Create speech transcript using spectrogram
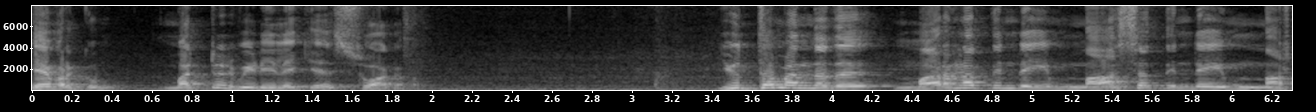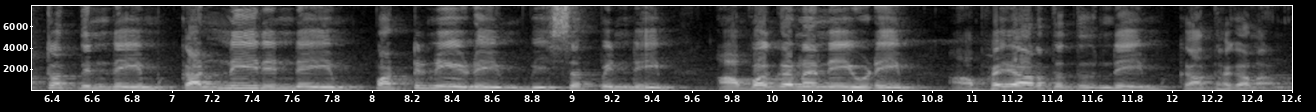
ഏവർക്കും മറ്റൊരു വീഡിയോയിലേക്ക് സ്വാഗതം. യുദ്ധമെന്നത് മരണത്തിന്റെയും നാശത്തിന്റെയും നഷ്ടത്തിന്റെയും കണ്ണീരിന്റെയും പട്ടിണിയുടെയും വിശപ്പിന്റെയും അവഗണനയുടെയും അഭയാർത്ഥത്തിന്റെയും കഥകളാണ്.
